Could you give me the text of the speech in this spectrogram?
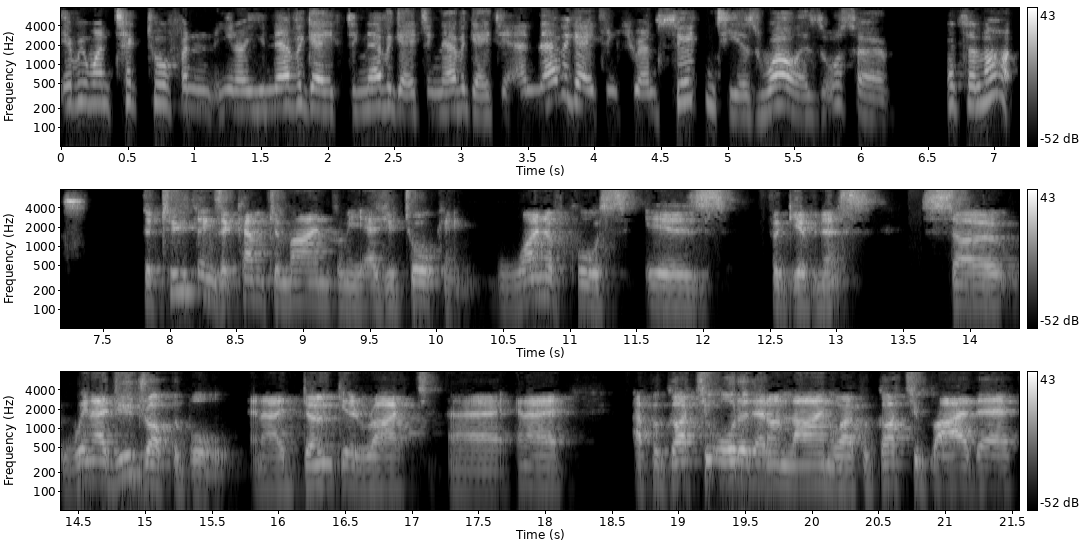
everyone ticked off, and you know, you're navigating, navigating, navigating, and navigating through uncertainty as well is also it's a lot. The two things that come to mind for me as you're talking, one, of course, is forgiveness. So when I do drop the ball and I don't get it right, uh, and I I forgot to order that online, or I forgot to buy that,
